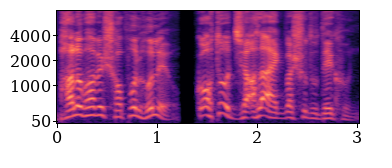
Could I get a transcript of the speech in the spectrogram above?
ভালোভাবে সফল হলেও কত জ্বালা একবার শুধু দেখুন।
